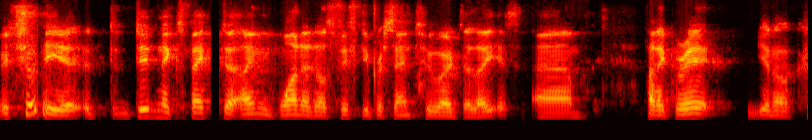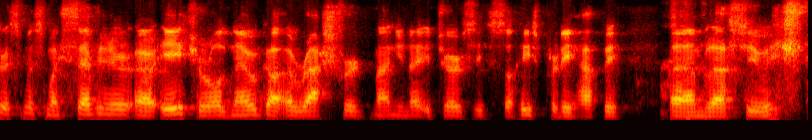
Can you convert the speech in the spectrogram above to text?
it should be. It didn't expect it. I'm one of those 50% who are delighted. Um, had a great you know Christmas. My seven year or eight year old now got a Rashford Man United jersey, so he's pretty happy um, the last few weeks.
